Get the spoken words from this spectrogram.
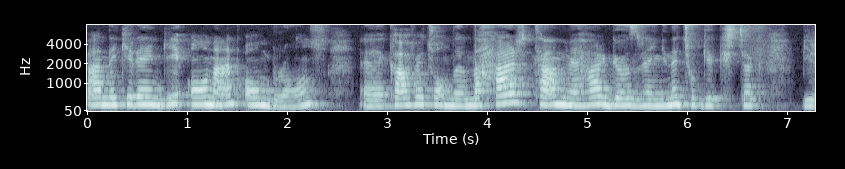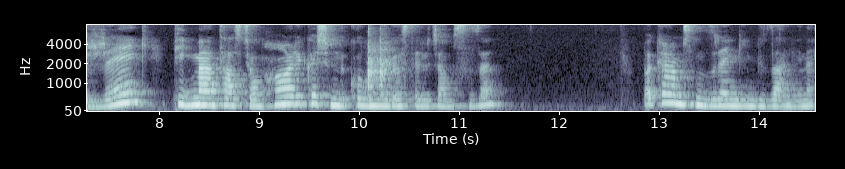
Bendeki rengi On and On Bronze. E, kahve tonlarında her ten ve her göz rengine çok yakışacak bir renk pigmentasyon harika. Şimdi kolumda göstereceğim size. Bakar mısınız rengin güzelliğine?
